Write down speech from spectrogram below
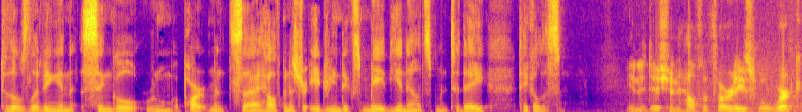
to those living in single room apartments. Uh, Health Minister Adrian Dix made the announcement today. Take a listen. In addition, health authorities will work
